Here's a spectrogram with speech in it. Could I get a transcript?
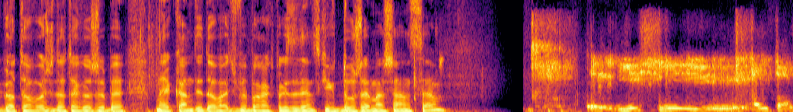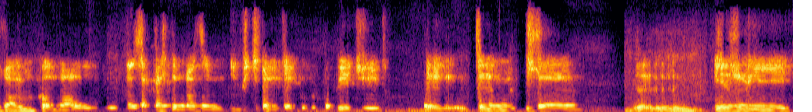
gotowość do tego, żeby kandydować w wyborach prezydenckich. Duże ma szanse? Jeśli on to warunkował, no za każdym razem widziałem tej wypowiedzi tym, że jeżeli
